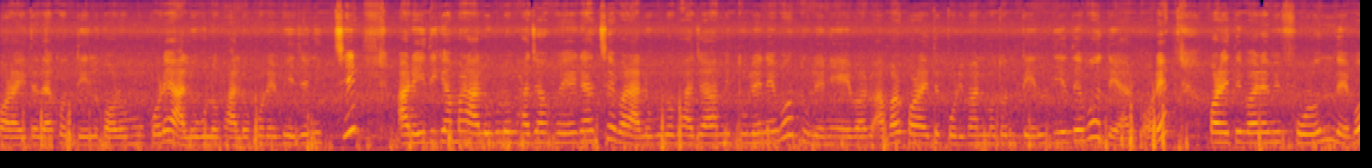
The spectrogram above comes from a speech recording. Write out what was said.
কড়াইতে দেখো তেল গরম করে আলুগুলো ভালো করে ভেজে নিচ্ছি। আর এই দিকে আমার আলুগুলো ভাজা হয়ে গেছে, এবার আলুগুলো ভাজা আমি তুলে নেব, তুলে নিয়ে এবার আবার কড়াইতে পরিমাণ মতন তেল দিয়ে দেবো, দেওয়ার পরে কড়াইতে এবার আমি ফোড়ন দেবো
